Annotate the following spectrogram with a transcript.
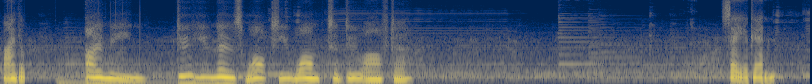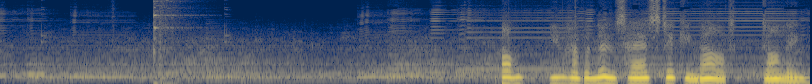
By the I mean, do you knows what you want to do after? say again. Um, you have a nose hair sticking out, darling.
